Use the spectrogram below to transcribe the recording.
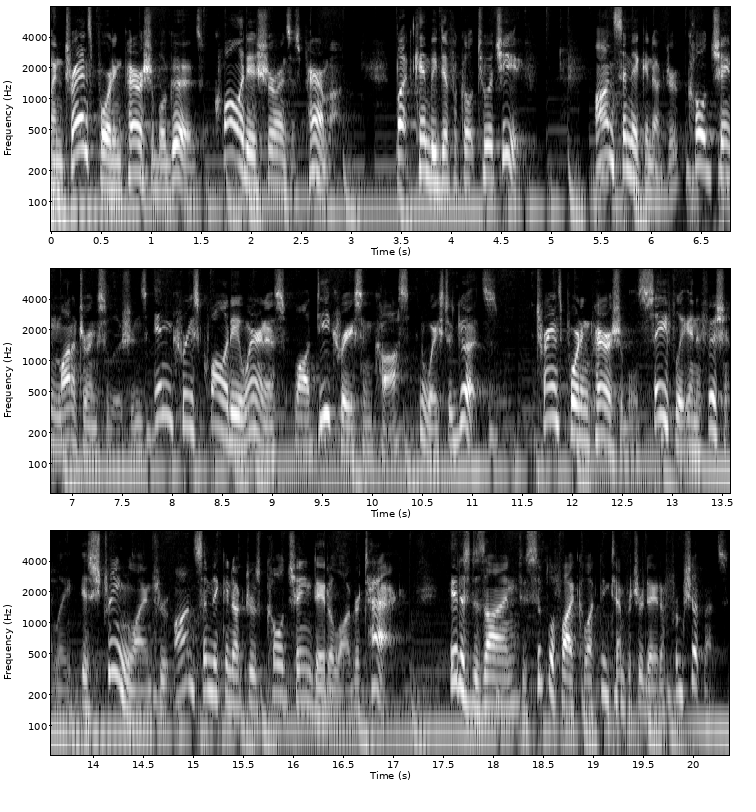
When transporting perishable goods, quality assurance is paramount, but can be difficult to achieve. On Semiconductor, cold chain monitoring solutions increase quality awareness while decreasing costs and wasted goods. Transporting perishables safely and efficiently is streamlined through ON Semiconductor's cold chain data logger tag. It is designed to simplify collecting temperature data from shipments,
